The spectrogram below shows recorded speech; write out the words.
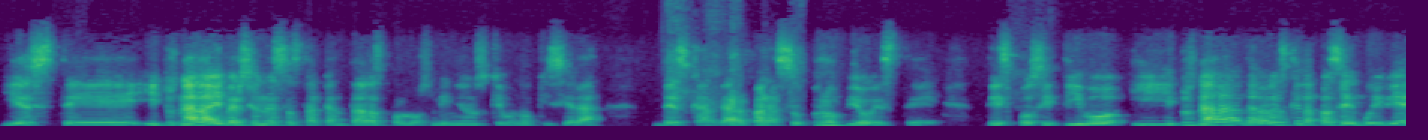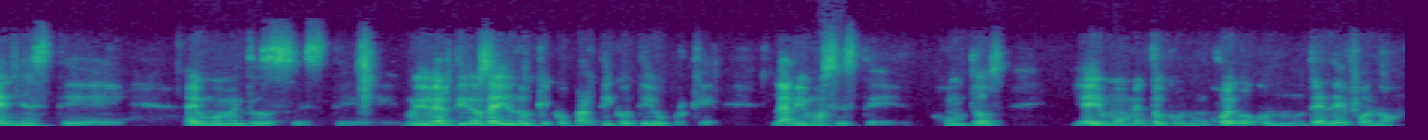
Y este, y pues nada, hay versiones hasta cantadas por los Minions que uno quisiera descargar para su propio este, dispositivo. Y pues nada, la verdad es que la pasé muy bien. Este, hay momentos este, muy divertidos. Hay uno que compartí contigo porque la vimos este, juntos. Y hay un momento con un juego con un teléfono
